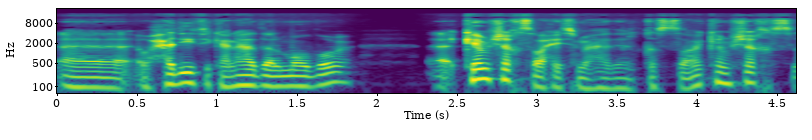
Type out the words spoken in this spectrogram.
آه، وحديثك عن هذا الموضوع. آه، كم شخص راح يسمع هذه القصة؟ كم شخص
